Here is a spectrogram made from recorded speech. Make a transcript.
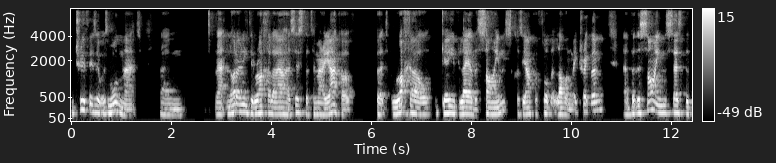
The truth is, it was more than that. Um, that not only did Rachel allow her sister to marry Yaakov, but Rachel gave Leah the signs because Yaakov thought that Lavan may trick them. Uh, but the signs, says that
